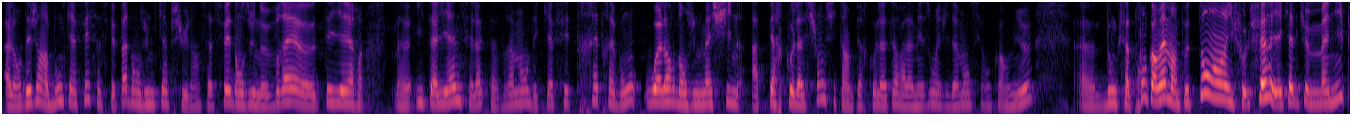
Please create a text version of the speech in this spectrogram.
Alors déjà un bon café, ça se fait pas dans une capsule, hein. ça se fait dans une vraie euh, théière italienne. C'est là que tu vraiment des cafés très très bons. Ou alors dans une machine à percolation. Si tu un percolateur à la maison, évidemment, c'est encore mieux. donc ça prend quand même un peu de temps. Hein. Il faut le faire. Il y a quelques manips.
